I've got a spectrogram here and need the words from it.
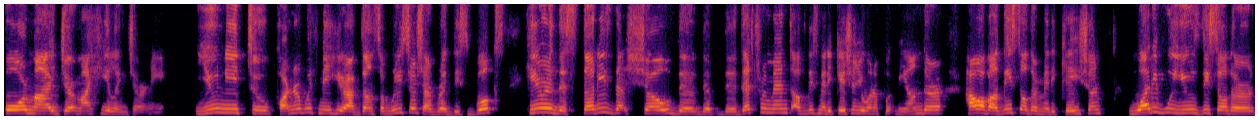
for my my healing journey. You need to partner with me here. I've done some research. I've read these books. Here are the studies that show the, the, the detriment of this medication you want to put me under. How about this other medication? What if we use this other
